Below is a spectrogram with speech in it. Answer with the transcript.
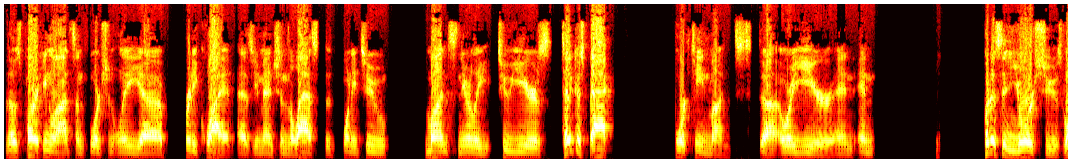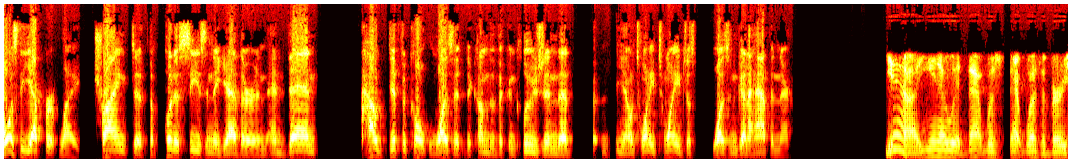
Those parking lots, unfortunately, uh, pretty quiet, as you mentioned. The last 22 months, nearly two years. Take us back 14 months uh, or a year, and and put us in your shoes. What was the effort like trying to, to put a season together? And, and then how difficult was it to come to the conclusion that, you know, 2020 just wasn't going to happen there? Yeah, you know, it, that was, that was a very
